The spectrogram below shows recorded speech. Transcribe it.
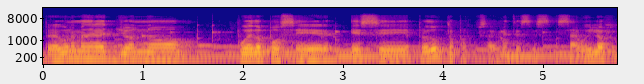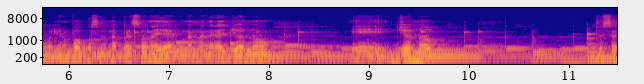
Pero de alguna manera yo no puedo poseer ese producto, porque pues, obviamente es, algo ilógico, yo no puedo poseer una persona y de alguna manera yo no, eh, yo no, o sea,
